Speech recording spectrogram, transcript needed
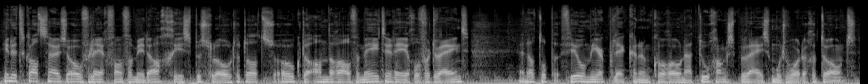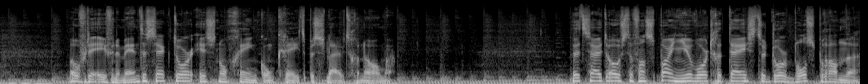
In het katshuisoverleg van vanmiddag is besloten dat ook de anderhalve meter regel verdwijnt... en dat op veel meer plekken een coronatoegangsbewijs moet worden getoond. Over de evenementensector is nog geen concreet besluit genomen. Het zuidoosten van Spanje wordt geteisterd door bosbranden.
